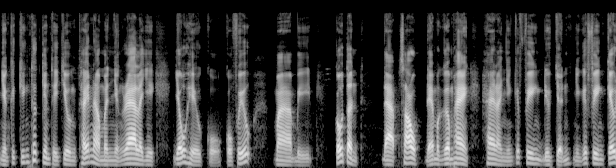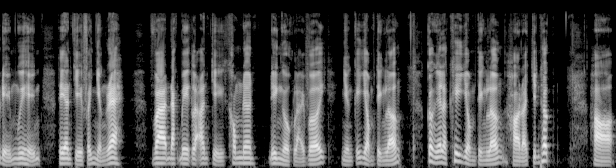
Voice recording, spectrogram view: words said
những cái kiến thức trên thị trường thế nào mình nhận ra là gì dấu hiệu của cổ phiếu mà bị cố tình đạp sâu để mà gom hàng hay là những cái phiên điều chỉnh, những cái phiên kéo điểm nguy hiểm thì anh chị phải nhận ra. Và đặc biệt là anh chị không nên đi ngược lại với những cái dòng tiền lớn. Có nghĩa là khi dòng tiền lớn họ đã chính thức, họ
